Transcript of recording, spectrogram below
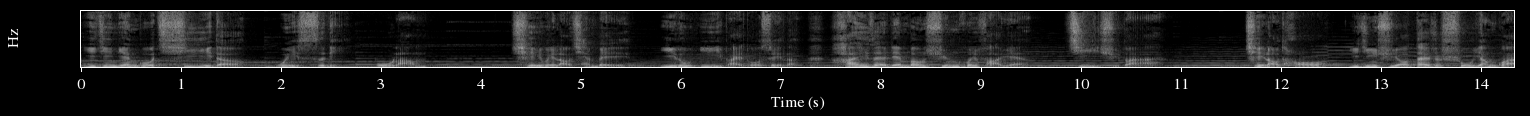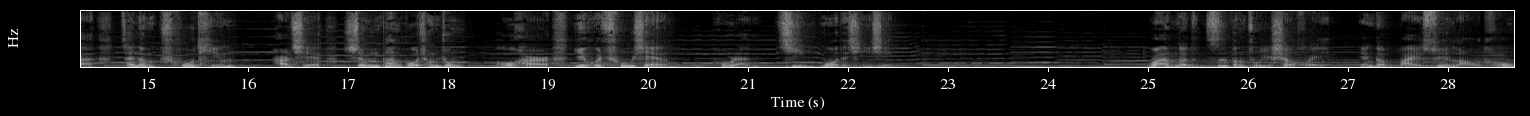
已经年过七亿的卫斯理·布朗。这位老前辈已都一百多岁了，还在联邦巡回法院继续断案。这老头已经需要带着输氧管才能出庭，而且审判过程中偶尔也会出现突然静默的情形。万恶的资本主义社会，连个百岁老头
